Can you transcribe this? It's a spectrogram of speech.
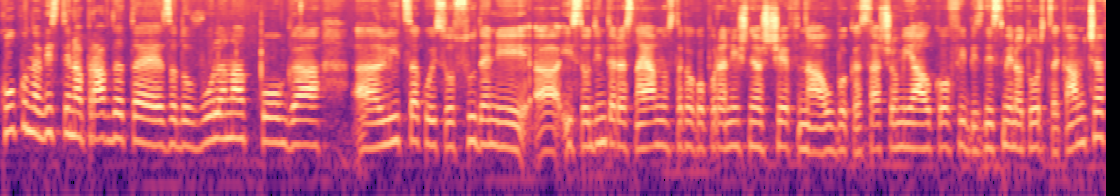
Колку на вистина правдата е задоволена кога е, лица кои се осудени е, и се од интерес на јавноста како поранишниот шеф на УБК Сашо Мијалков и бизнисменот Орце Камчев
